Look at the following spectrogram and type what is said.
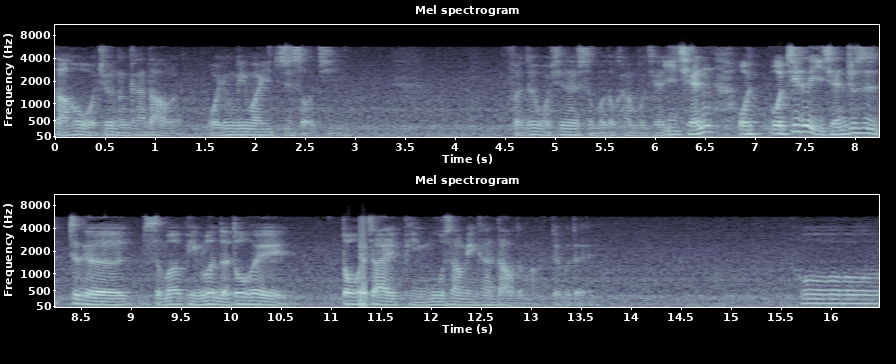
然后我就能看到了。我用另外一只手机，反正我现在什么都看不见。以前我我记得以前就是这个什么评论的都会。都会在屏幕上面看到的嘛，对不对？哦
